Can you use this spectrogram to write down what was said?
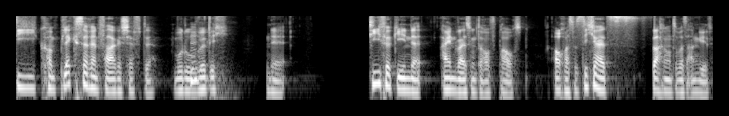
die komplexeren Fahrgeschäfte, wo du Mhm. wirklich eine tiefergehende Einweisung darauf brauchst, auch was das Sicherheitssachen und sowas angeht.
